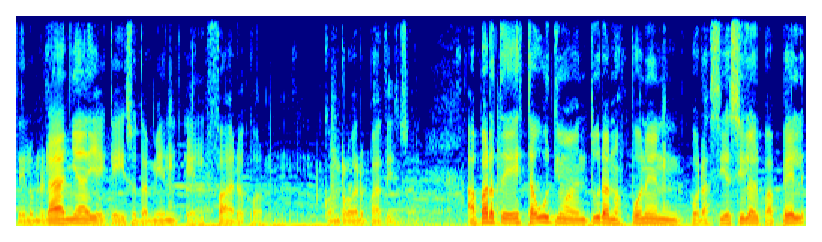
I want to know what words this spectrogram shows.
del Hombre Araña y el que hizo también El Faro con, con Robert Pattinson. Aparte de esta última aventura nos ponen, por así decirlo, el papel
